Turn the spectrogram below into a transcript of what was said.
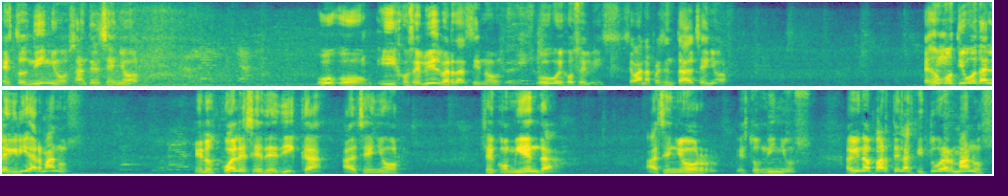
estos niños ante el Señor. Hugo y José Luis, ¿verdad? Si no, Hugo y José Luis se van a presentar al Señor. Es un motivo de alegría, hermanos, en los cuales se dedica al Señor, se encomienda al Señor estos niños. Hay una parte de la escritura, hermanos,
